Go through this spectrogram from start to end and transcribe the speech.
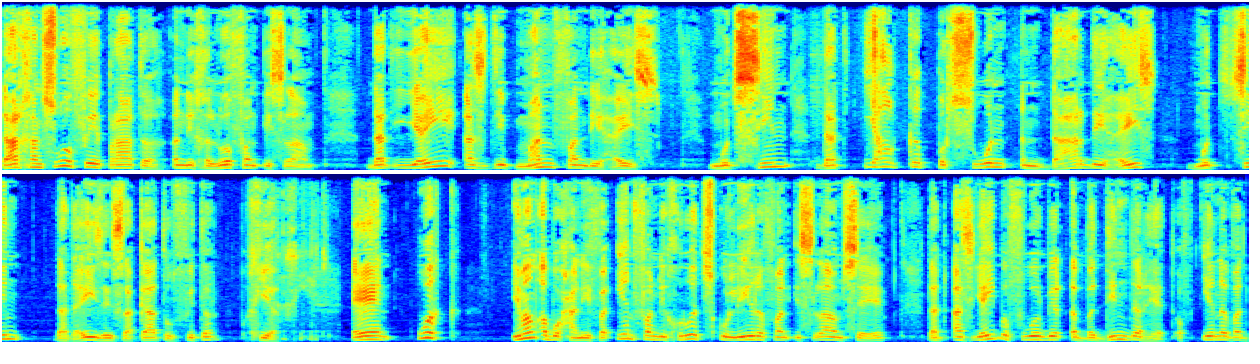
Daar gaan soveel prate in die geloof van Islam dat jy as die man van die huis moet sien dat elke persoon in daardie huis moet sien dat hy sy zakatul fitr gee. En ook Imam Abu Hanifa, een van die groot skoliere van Islam sê dat as jy byvoorbeeld 'n bediender het of ene wat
